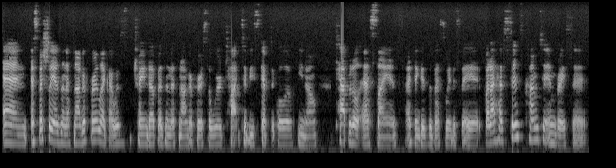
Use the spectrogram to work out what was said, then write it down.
And especially as an ethnographer, like I was trained up as an ethnographer, so we're taught to be skeptical of, you know, capital S science, I think is the best way to say it. But I have since come to embrace it.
